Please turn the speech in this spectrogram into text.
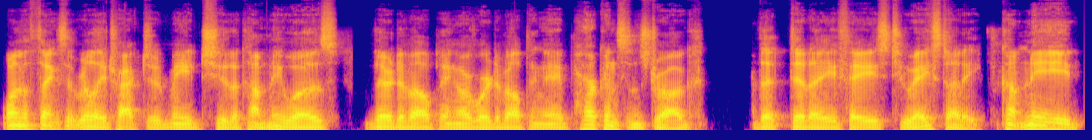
One of the things that really attracted me to the company was they're developing or we're developing a Parkinson's drug that did a phase 2A study. The company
